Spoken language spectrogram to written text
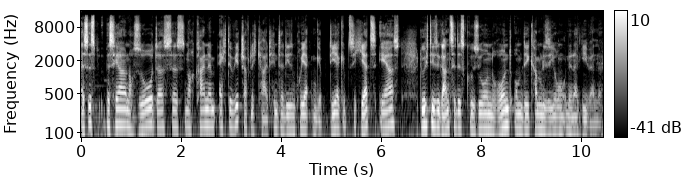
Es ist bisher noch so, dass es noch keine echte Wirtschaftlichkeit hinter diesen Projekten gibt. Die ergibt sich jetzt erst durch diese ganze Diskussion rund um Dekarbonisierung und Energiewende.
